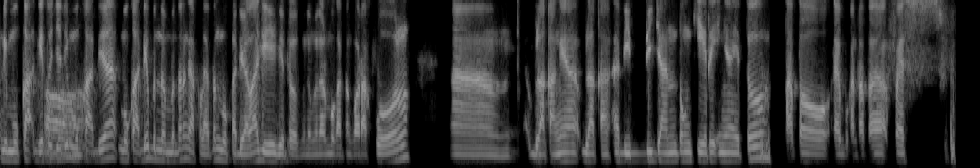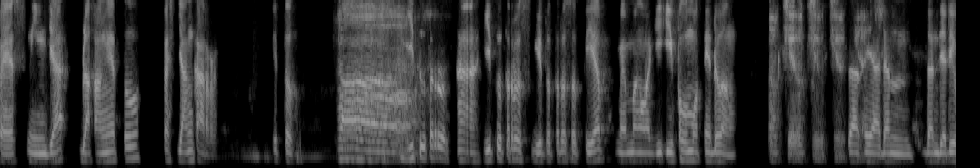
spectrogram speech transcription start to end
di muka gitu. Jadi Oh. muka dia muka dia bener-bener nggak kelihatan muka dia lagi gitu. Bener-bener muka tengkorak full Em, belakangnya belakang eh, di, di jantung kirinya itu tato eh bukan tato face face ninja belakangnya tuh face jangkar itu Oh, gitu terus nah gitu terus gitu terus setiap memang lagi evil mode-nya doang Oke oke oke. dan ya dan dan jadi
